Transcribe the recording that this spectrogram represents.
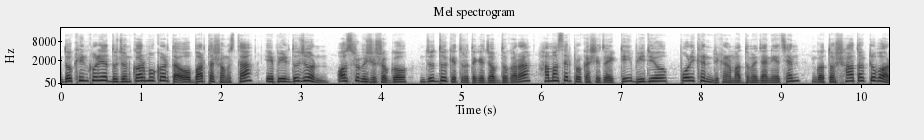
দক্ষিণ কোরিয়ার দুজন কর্মকর্তা ও বার্তা সংস্থা, এপির দুজন অস্ত্র বিশেষজ্ঞ যুদ্ধক্ষেত্র থেকে জব্দ করা হামাসের প্রকাশিত একটি ভিডিও পরীক্ষা নিরীক্ষার মাধ্যমে জানিয়েছেন, গত সাত অক্টোবর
